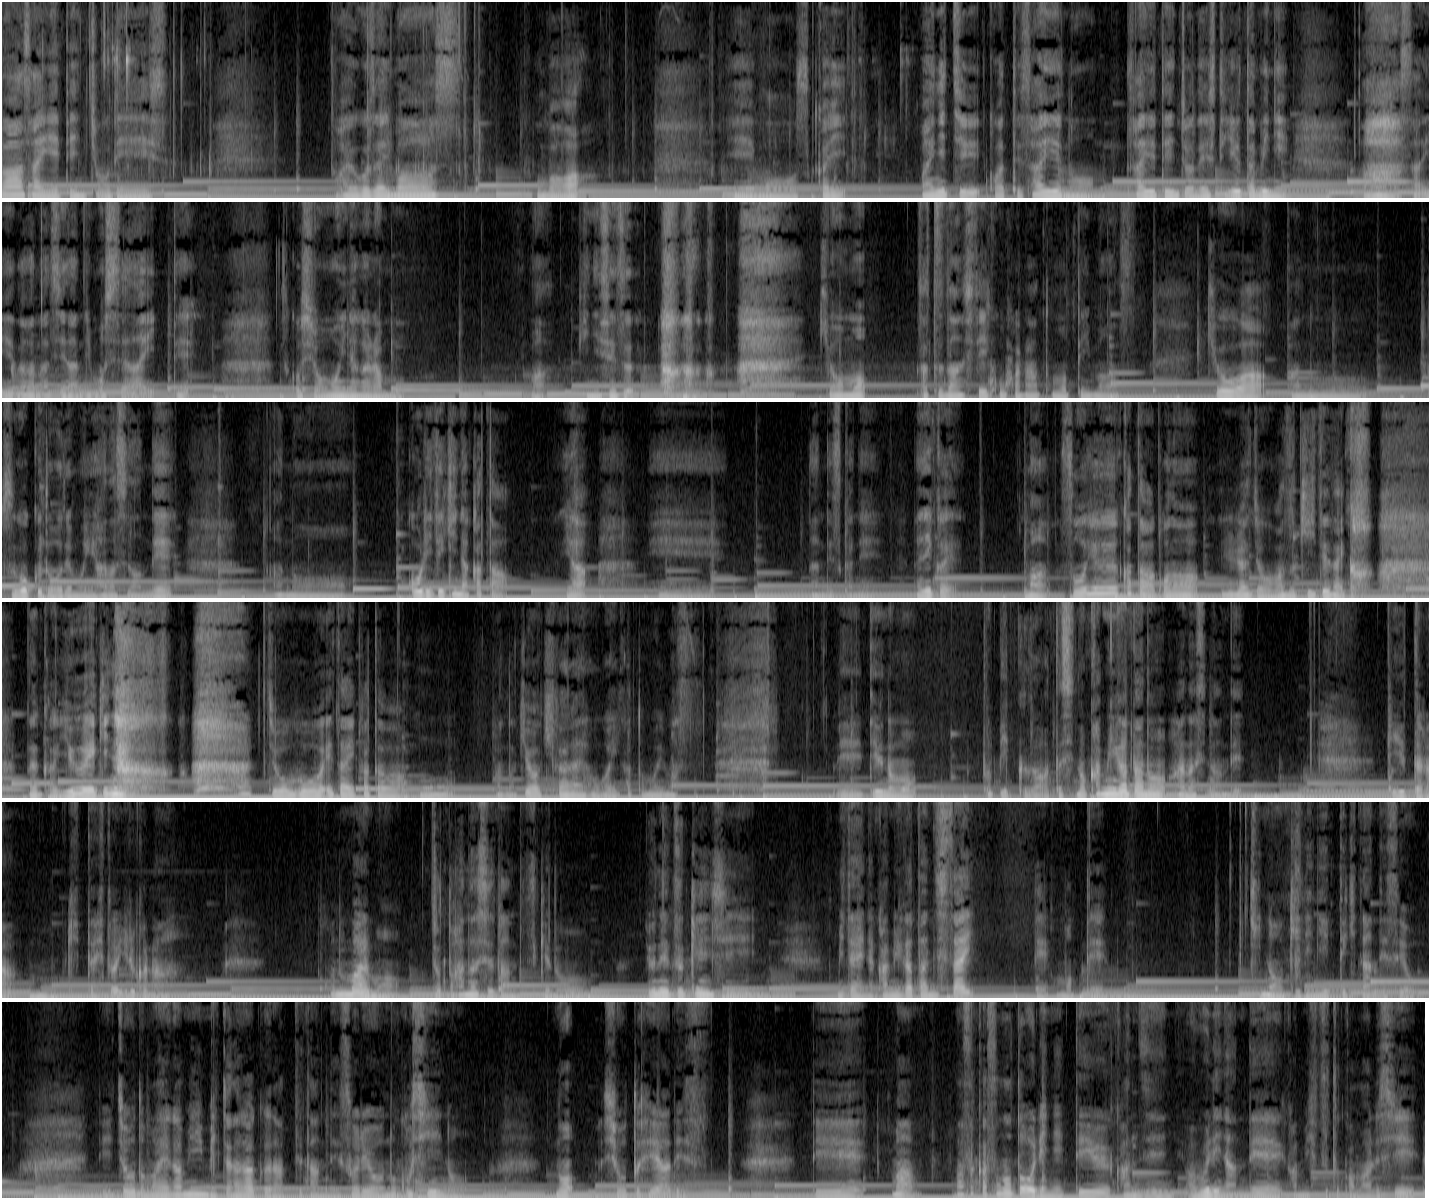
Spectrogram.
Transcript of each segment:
は、サイエ店長です。おはようございます。こんばんは。えー、もうすっかり毎日こうやってサイエのサイエ店長ですって言うたびに、ああ、サイエの話何もしてないって少し思いながらも、まあ気にせず 今日も雑談していこうかなと思っています。今日はあのーすごくどうでもいい話なんであのー合理的な方や、えー、何ですかね何かまあそういう方はこのラジオをまず聞いてないか なんか有益な 情報を得たい方はもうあの今日は聞かない方がいいかと思います。えーっていうのもトピックが私の髪型の話なんでって言ったらもうった人いるかな？この前もちょっと話してたんですけど米津玄師みたいな髪型にしたいって思って昨日切りに行ってきたんですよ。でちょうど前髪めっちゃ長くなってたんでそれを残しののショートヘアです。でまあまさかその通りにっていう感じは無理なんで髪質とかもあるし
